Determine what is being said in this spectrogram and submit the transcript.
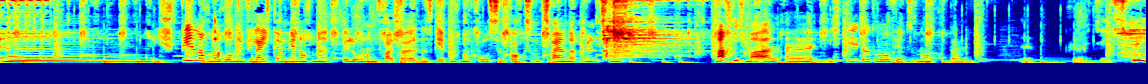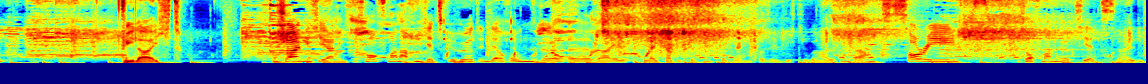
äh, ich spiele noch eine Runde. Vielleicht können wir noch eine Belohnung freischalten. Es geht noch eine große Box und 200 Münzen. Mach ich mal. Äh, ich gehe da drauf jetzt noch. Dann äh, vielleicht die Sweet. Vielleicht. Wahrscheinlich eher nicht. Ich hoffe, man hat mich jetzt gehört in der Runde, äh, weil vielleicht habe ich das nicht verwohnt, versehentlich zugehalten. Dann sorry. Ich hoffe, man hört es jetzt, weil ich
